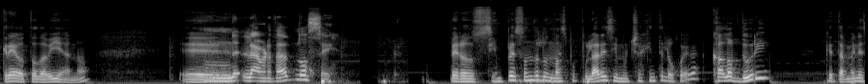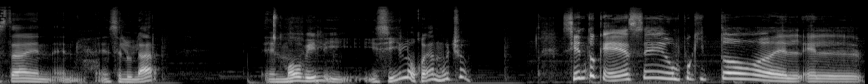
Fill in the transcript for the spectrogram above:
creo todavía, ¿no? Eh, la verdad no sé. Pero siempre son de los más populares y mucha gente lo juega. Call of Duty, que también está en, celular, en móvil, y, sí, lo juegan mucho. Siento que es un poquito el...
